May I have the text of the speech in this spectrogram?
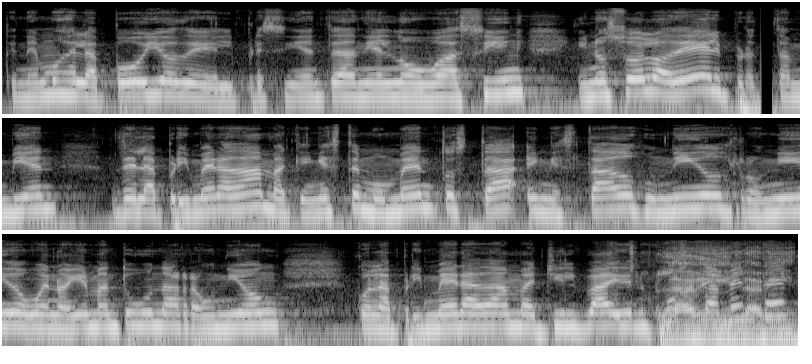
Tenemos el apoyo del presidente Daniel Novoa y no solo de él, pero también de la primera dama, que en este momento está en Estados Unidos reunido. Bueno, ayer mantuvo una reunión con la primera dama Jill Biden, La vi, la justamente vi.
